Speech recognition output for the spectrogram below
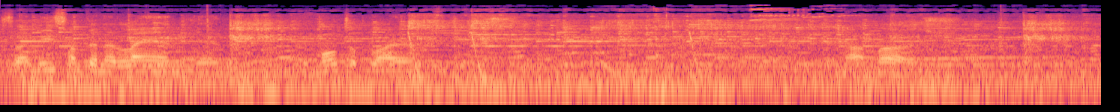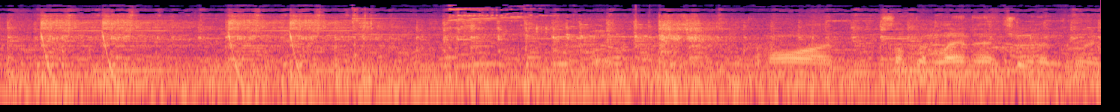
So I need something to land in the multiplier. Not much. Come on. Something landing at two and a three.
